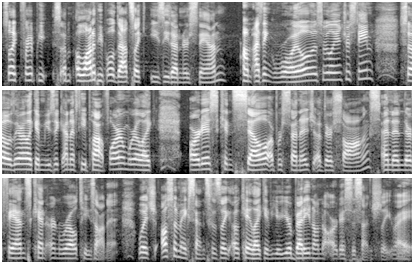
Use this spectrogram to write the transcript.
So like for pe- some, a lot of people that's like easy to understand. Um, I think Royal is really interesting. So they're like a music NFT platform where like artists can sell a percentage of their songs and then their fans can earn royalties on it, which also makes sense because like okay, like if you're, you're betting on the artist essentially, right?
